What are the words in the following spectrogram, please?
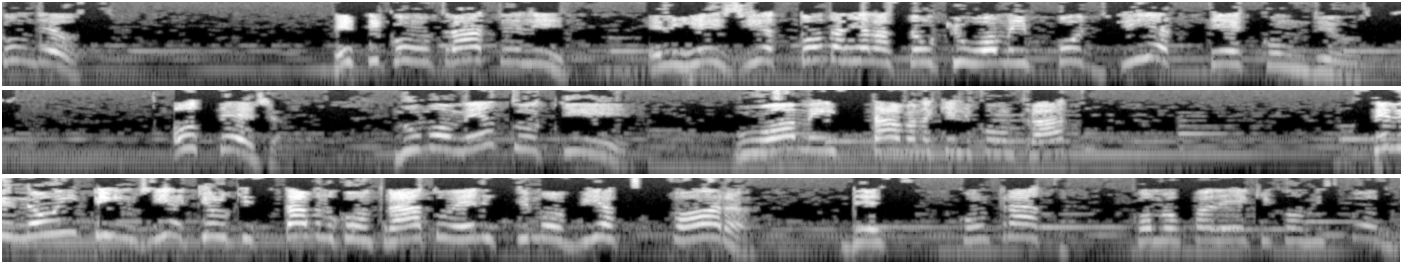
com Deus. Esse contrato ele, ele regia toda a relação que o homem podia ter com Deus. Ou seja, no momento que o homem estava naquele contrato, se ele não entendia aquilo que estava no contrato, ele se movia fora desse contrato. Como eu falei aqui com a minha esposa.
